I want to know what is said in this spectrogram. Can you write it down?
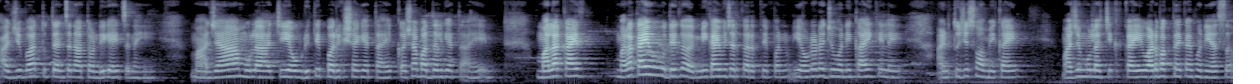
अजिबात तू त्यांचं नाव तोंडी घ्यायचं नाही. माझ्या मुलाची एवढी ते परीक्षा घेत आहे कशाबद्दल घेत आहे? मला काय मला काय होऊ दे ग? मी काय विचार करत नाही पण एवढं एवढं जीवनी काय केलं आहे आणि तुझे स्वामी काय? माझ्या मुलाची काही वाट बघताय काय म्हणे असं?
